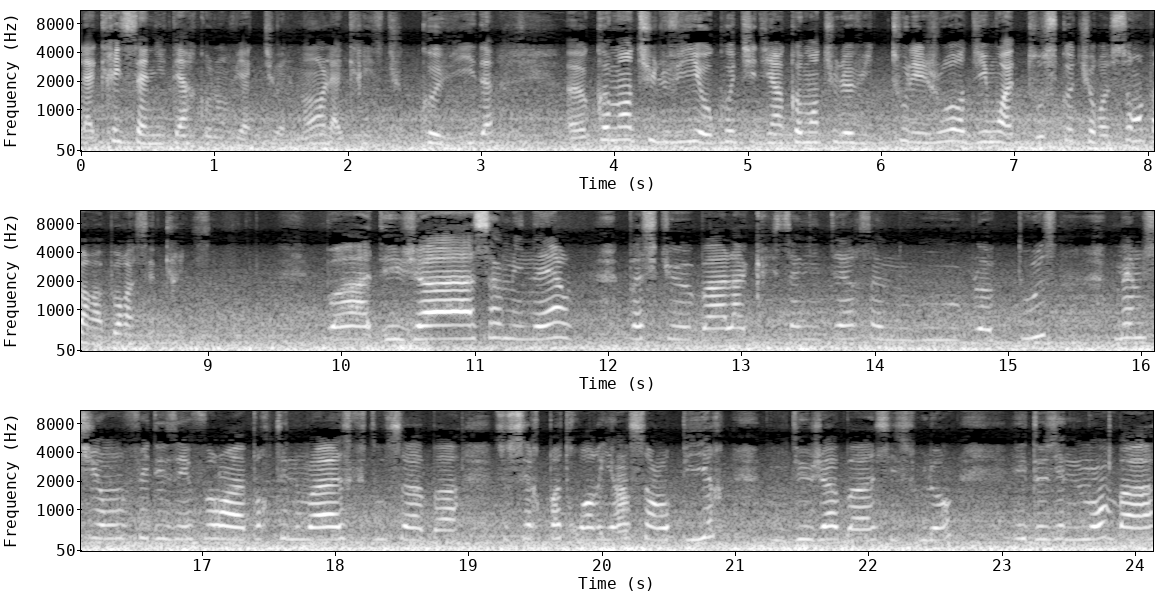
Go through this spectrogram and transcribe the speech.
la crise sanitaire que l'on vit actuellement, la crise du Covid. Euh, comment tu le vis au quotidien? Comment tu le vis tous les jours? Dis-moi tout ce que tu ressens par rapport à cette crise. Bah déjà ça m'énerve parce que bah la crise sanitaire ça nous bloque tous. Même si on fait des efforts à porter le masque, tout ça, bah ça sert pas trop à rien, ça empire. Déjà bah c'est saoulant. Et deuxièmement bah,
